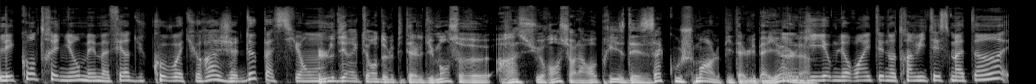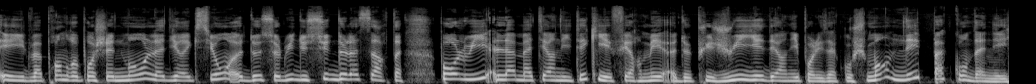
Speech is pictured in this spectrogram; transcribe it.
les contraignant même à faire du covoiturage de patients. Le directeur de l'hôpital du Mans se veut rassurant sur la reprise des accouchements à l'hôpital du Bayeul. Guillaume Leroy était notre invité ce matin et il va prendre prochainement la direction de celui du sud de la Sarthe. Pour lui, la maternité qui est fermée depuis juillet dernier pour les accouchements n'est pas condamnée.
